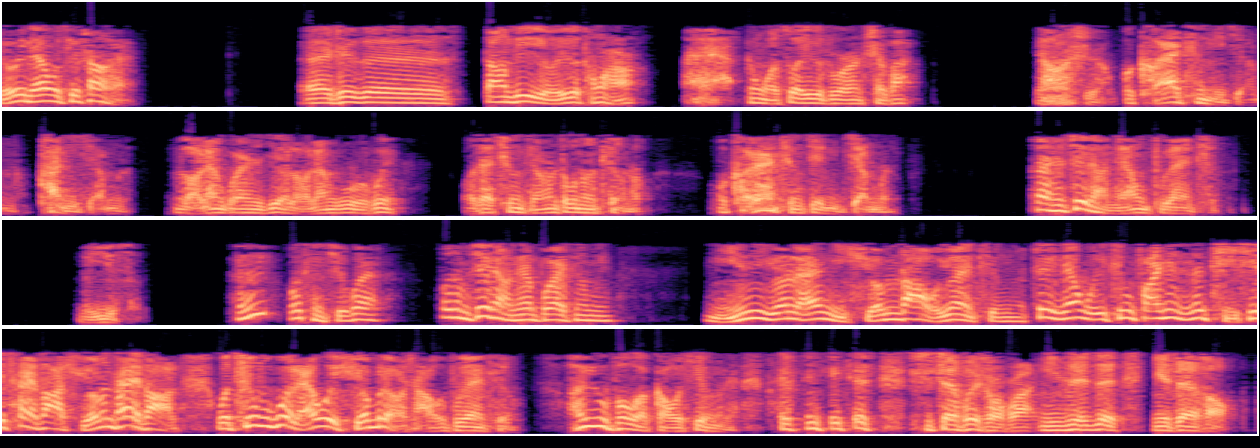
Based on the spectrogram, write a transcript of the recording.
有一年我去上海，呃，这个当地有一个同行，哎呀，跟我坐一个桌上吃饭。杨老师，我可爱听你节目，看你节目了，《老梁观世界》《老梁故事会》，我在蜻蜓上都能听着。我可愿意听这你节目，但是这两年我不愿意听，没意思。哎，我挺奇怪，我怎么这两年不爱听呢？你原来你学问大，我愿意听。这一年我一听，发现你那体系太大，学问太大了，我听不过来，我也学不了啥，我不愿意听。哎呦，把我高兴的，哎你这是真会说话，你这这你真好。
